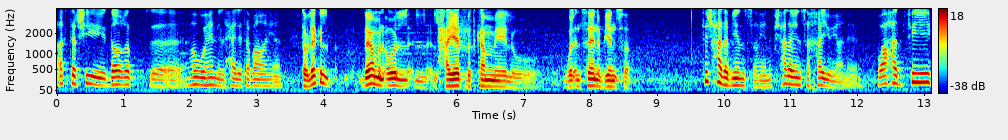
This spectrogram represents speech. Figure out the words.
أكثر شيء ضاغط آه، هو هن الحالة تبعهم يعني. طيب ليك دائما بنقول الحياة بتكمل و... والإنسان بينسى. فيش حدا بينسى يعني فيش حدا ينسى خيه يعني. واحد في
